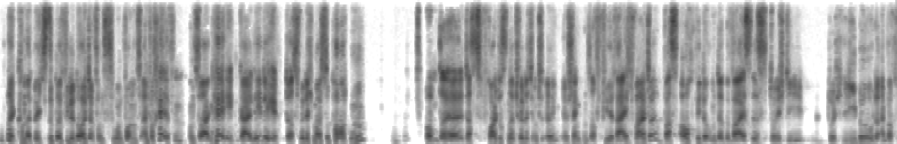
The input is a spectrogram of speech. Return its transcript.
Da kommen natürlich super viele Leute auf uns zu und wollen uns einfach helfen und sagen, hey, geile Idee, das will ich mal supporten. Und äh, das freut uns natürlich und äh, schenkt uns auch viel Reichweite, was auch wiederum der Beweis ist, durch die durch Liebe oder einfach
